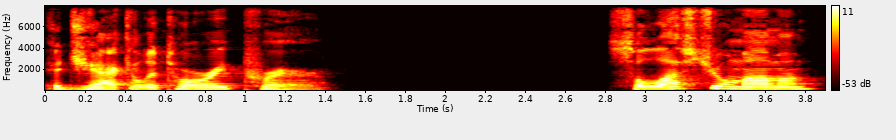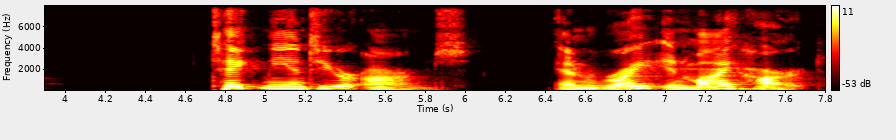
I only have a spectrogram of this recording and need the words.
Ejaculatory Prayer Celestial Mama, take me into your arms and write in my heart,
